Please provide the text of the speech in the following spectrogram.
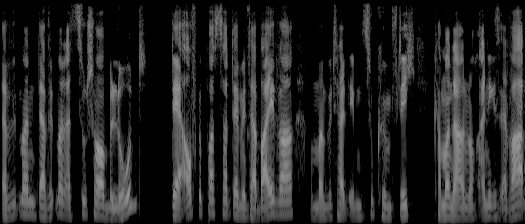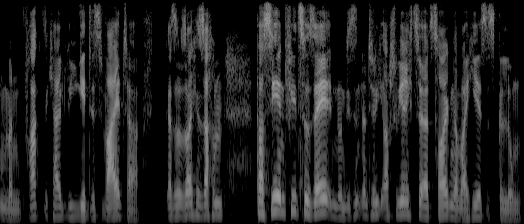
da wird man, da wird man als Zuschauer belohnt, der aufgepasst hat, der mit dabei war, und man wird halt eben zukünftig, kann man da noch einiges erwarten. Man fragt sich halt, wie geht es weiter? Also solche Sachen passieren viel zu selten und die sind natürlich auch schwierig zu erzeugen, aber hier ist es gelungen.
